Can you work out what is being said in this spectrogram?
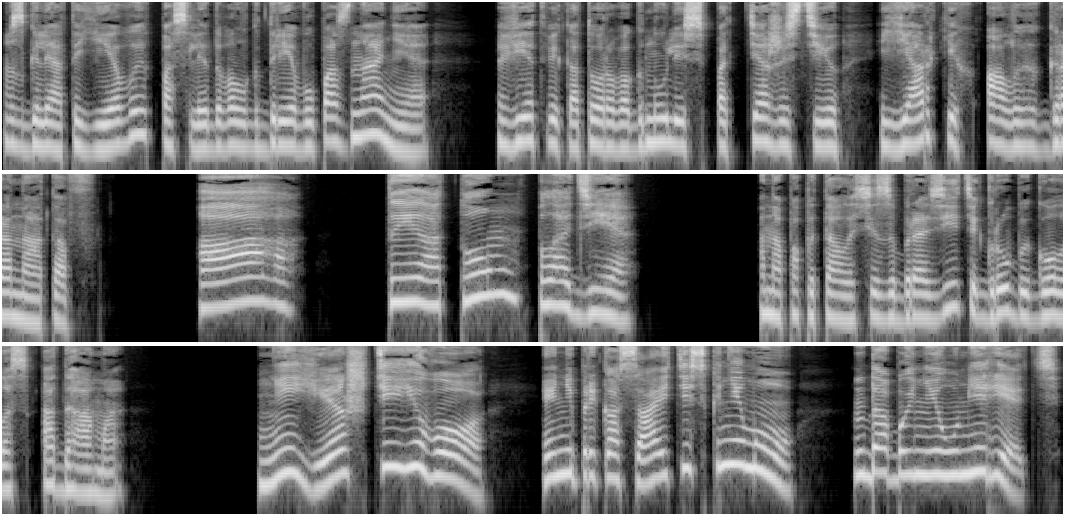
Взгляд Евы последовал к древу познания, ветви которого гнулись под тяжестью ярких алых гранатов. «А, ты о том плоде?» Она попыталась изобразить грубый голос Адама. «Не ешьте его и не прикасайтесь к нему, дабы не умереть.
